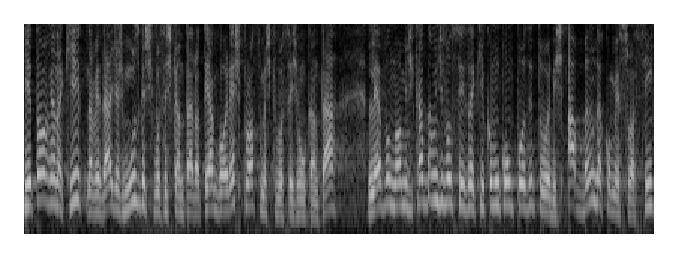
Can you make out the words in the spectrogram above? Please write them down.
E eu estava vendo aqui, na verdade, as músicas que vocês cantaram até agora e as próximas que vocês vão cantar levam o nome de cada um de vocês aqui como compositores. A banda começou assim,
